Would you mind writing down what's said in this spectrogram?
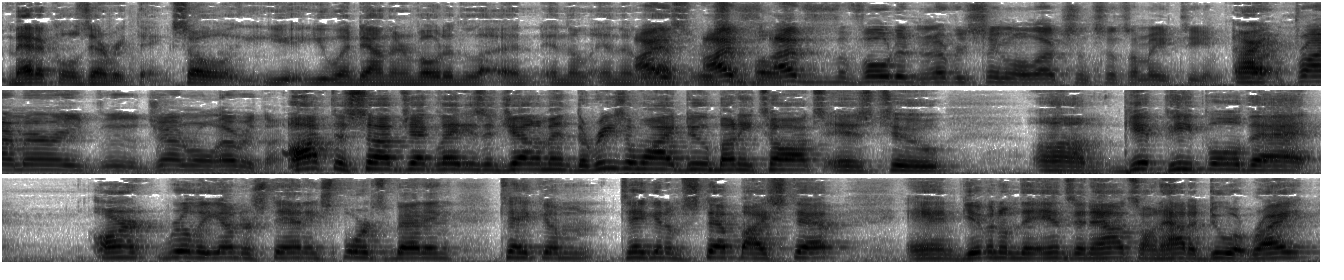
Medical's everything. So you, you went down there and voted in the in the last I've, I've, poll. I've voted in every single election since I'm 18. All right. Primary, uh, general, everything. off the subject, ladies and gentlemen, the reason why I do Money Talks is to um, get people that aren't really understanding sports betting, take them, taking them step by step and giving them the ins and outs on how to do it right.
